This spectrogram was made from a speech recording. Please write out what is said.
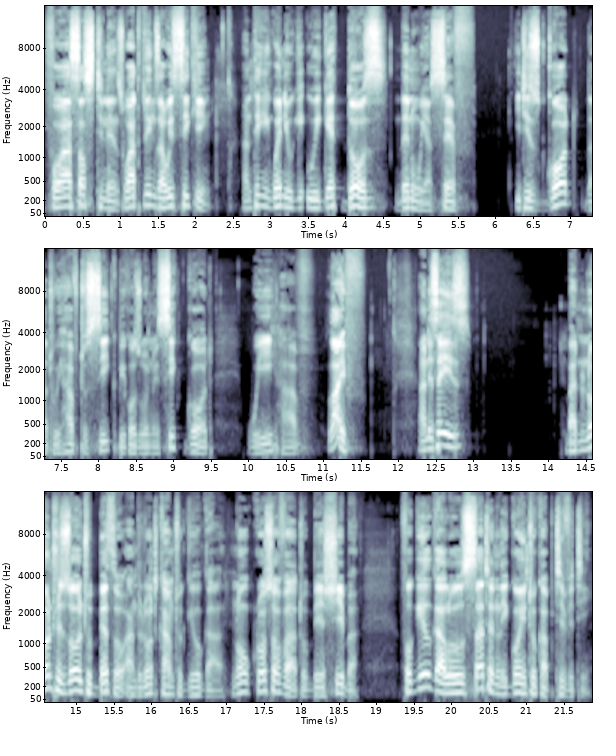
for our sustenance? What things are we seeking? And thinking when you we get those, then we are safe. It is God that we have to seek because when we seek God, we have life. And it says, But do not resort to Bethel and do not come to Gilgal, nor cross over to Beersheba, for Gilgal will certainly go into captivity,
